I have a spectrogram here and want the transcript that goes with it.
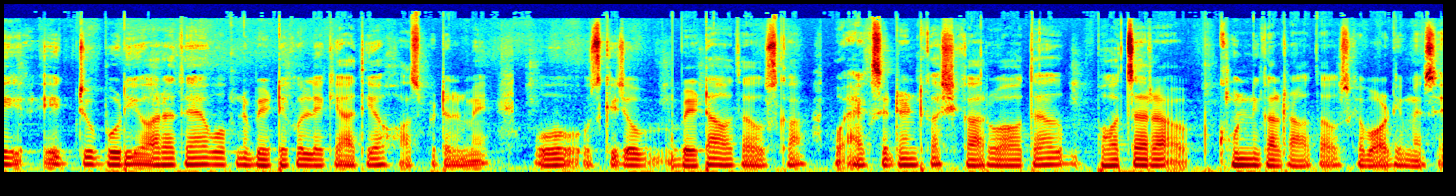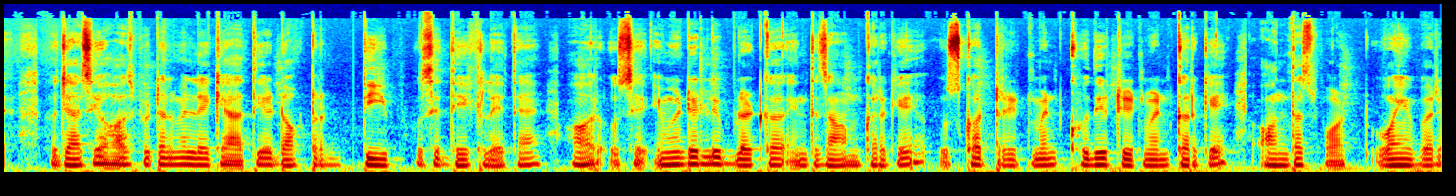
एक एक जो बूढ़ी औरत है, वो अपने बेटे को लेके आती है हॉस्पिटल में। वो, उसकी जो बेटा होता है उसका, वो एक्सीडेंट का शिकार हुआ होता है। बहुत सारा खून निकल रहा होता है उसके बॉडी में से। तो जैसे ही हॉस्पिटल में लेके आती है डॉक्टर दीप, उसे देख लेते हैं और उसे इमिडिएटली ब्लड का इंतज़ाम करके, उसका ट्रीटमेंट, खुद ही ट्रीटमेंट करके ऑन द स्पॉट वहीं पर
